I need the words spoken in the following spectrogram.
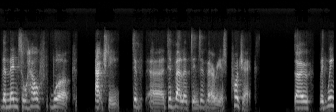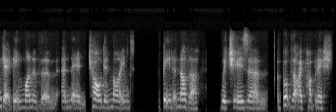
the mental health work actually de- uh, developed into various projects. So with Wingate being one of them and then Child in Mind been another, which is um, a book that I published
